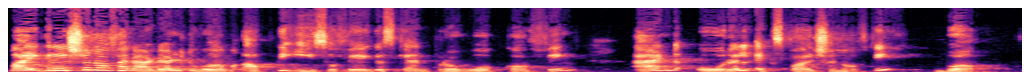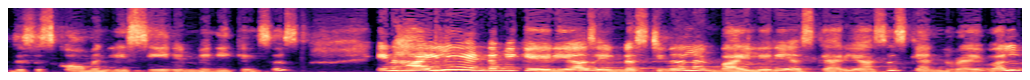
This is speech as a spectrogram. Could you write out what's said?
Migration of an adult worm up the esophagus can provoke coughing and oral expulsion of the worm. This is commonly seen in many cases. In highly endemic areas, intestinal and biliary ascariasis can rival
